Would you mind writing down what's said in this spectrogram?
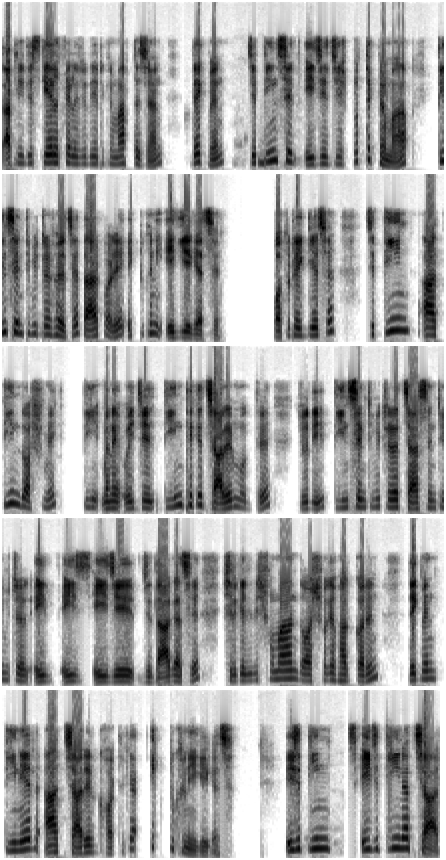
আপনি যদি স্কেল ফেলে যদি এটাকে মাপতে চান, দেখবেন যে তিন এই যে যে প্রত্যেকটা মাপ, তিন সেন্টিমিটার হয়েছে, তারপরে একটুখানি এগিয়ে গেছে। কতটা এগিয়েছে? যে তিন আর তিন দশমিক মানে ওই যে তিন থেকে চারের মধ্যে যদি তিন সেন্টিমিটার আর চার সেন্টিমিটার এই এই এই যে যে দাগ আছে, সেটাকে যদি সমান দশ ভাগে ভাগ করেন, দেখবেন তিনের আর চারের ঘর থেকে একটুখানি এগিয়ে গেছে। এই যে তিন, এই যে তিন আর চার,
